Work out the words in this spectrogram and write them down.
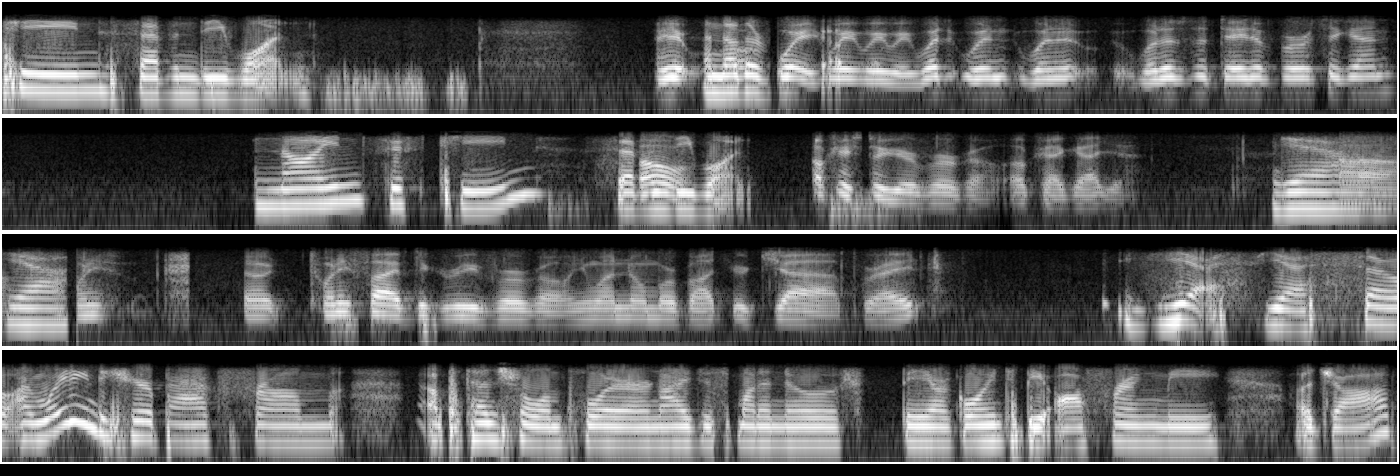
fifteen seventy one. Hey, Another- oh, wait, wait, wait, wait. What when when it, what is the date of birth again? Nine fifteen seventy one. Okay, so you're a Virgo. Okay, I got you. Yeah, Uh, yeah. 20, uh, 25 degree Virgo, and you want to know more about your job, right? Yes, yes. So I'm waiting to hear back from a potential employer, and I just want to know if they are going to be offering me a job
